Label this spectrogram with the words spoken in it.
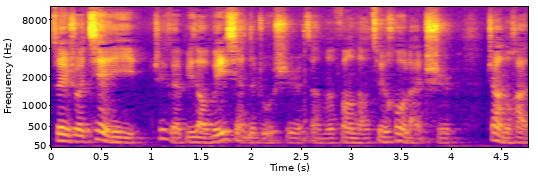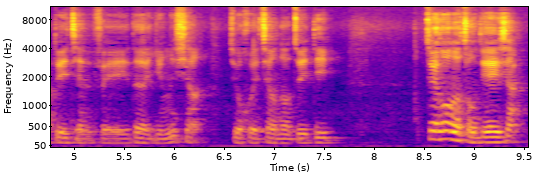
所以说，建议这个比较危险的主食咱们放到最后来吃，这样的话对减肥的影响就会降到最低。最后呢，总结一下，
